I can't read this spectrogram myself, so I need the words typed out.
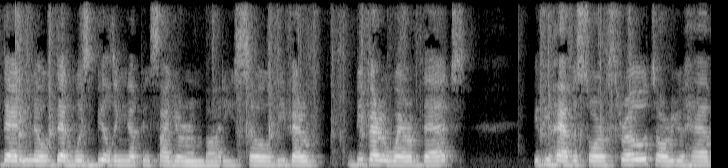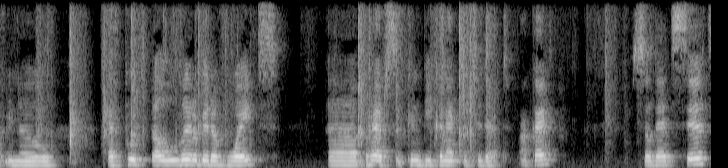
that you know that was building up inside your own body. So be very be very aware of that. If you have a sore throat or you have you know have put a little bit of weight uh, perhaps it can be connected to that okay? So that's it.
